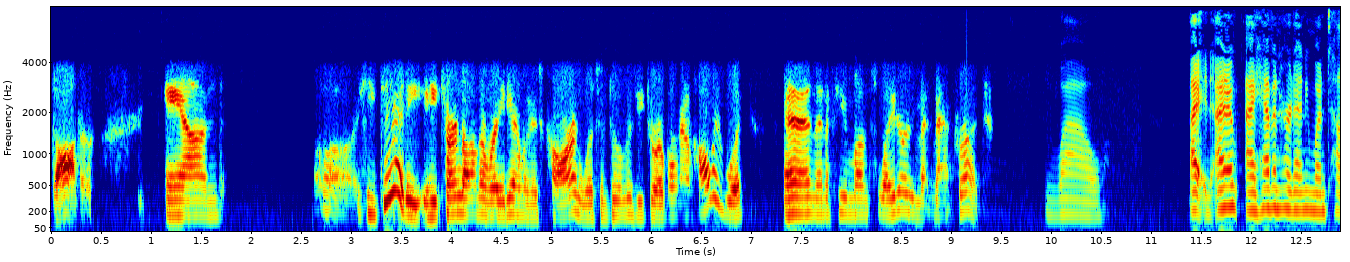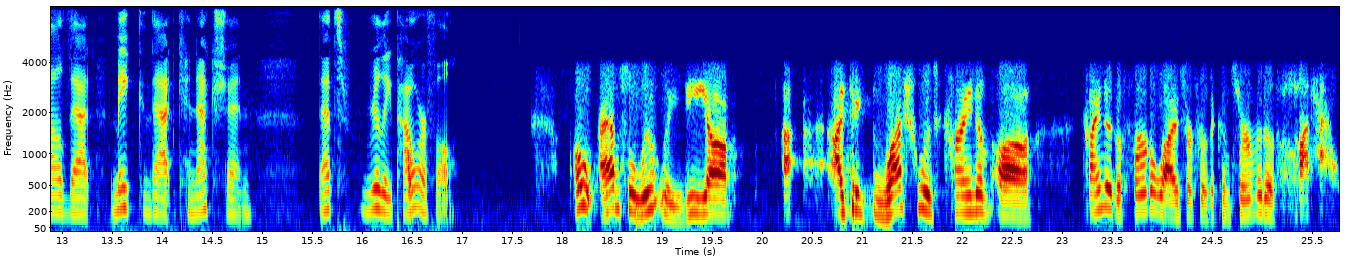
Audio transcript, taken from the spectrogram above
daughter, and uh, he did. He, he turned on the radio in his car and listened to him as he drove around Hollywood. And then a few months later, he met Matt Drudge. Wow. I, I I haven't heard anyone tell that make that connection. That's really powerful. Oh, absolutely. The uh, I, I think Rush was kind of uh, kind of the fertilizer for the conservative hothouse.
